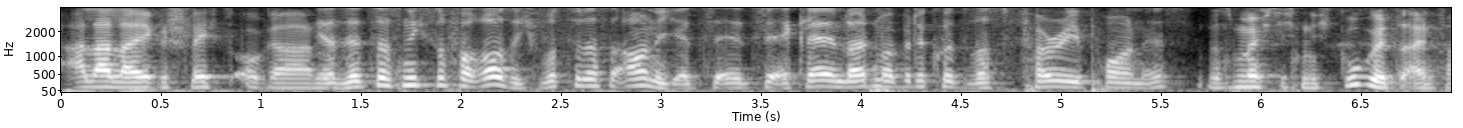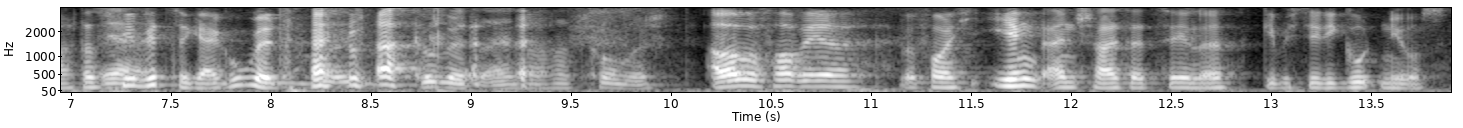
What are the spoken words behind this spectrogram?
allerlei Geschlechtsorganen. Ja, setz das nicht so voraus. Ich wusste das auch nicht. Erzähl, erzähl, erklär den Leuten mal bitte kurz, was Furry Porn ist. Das möchte ich nicht. Googles einfach. Das ist Ja. viel witziger. Googles einfach. Googles einfach, das ist komisch. Aber bevor wir, bevor ich irgendeinen Scheiß erzähle, gebe ich dir die Good News.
